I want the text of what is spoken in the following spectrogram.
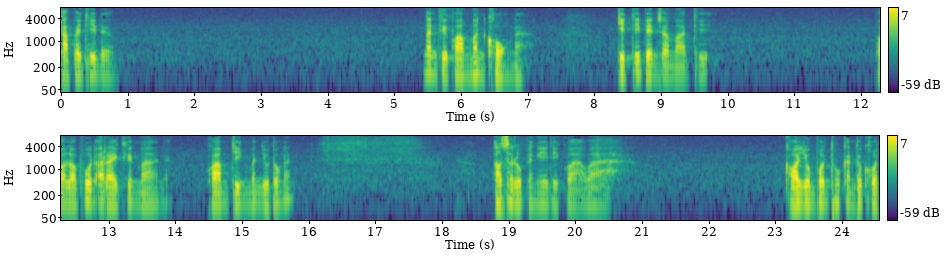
กลับไปที่เดิม นั่นคือความมั่นคงนะ จิตที่เป็นสมาธิ พอเราพูดอะไรขึ้นมาเนี่ยความจริงมันอยู่ตรงนั้น เอาสรุปอย่างนี้ดีกว่าว่า ขอยมพ้นทุกข์กันทุกคน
